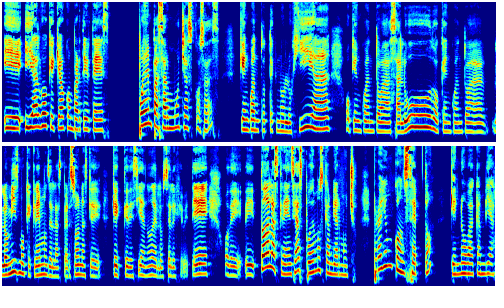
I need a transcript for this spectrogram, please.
y, y algo que quiero compartirte es, pueden pasar muchas cosas que en cuanto a tecnología o que en cuanto a salud o que en cuanto a lo mismo que creemos de las personas que, que, decía, ¿no? De los LGBT o de, todas las creencias, podemos cambiar mucho. Pero hay un concepto que no va a cambiar,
